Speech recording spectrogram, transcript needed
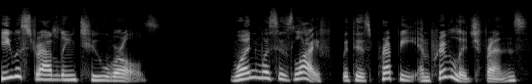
He was straddling two worlds. One was his life with his preppy and privileged friends,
